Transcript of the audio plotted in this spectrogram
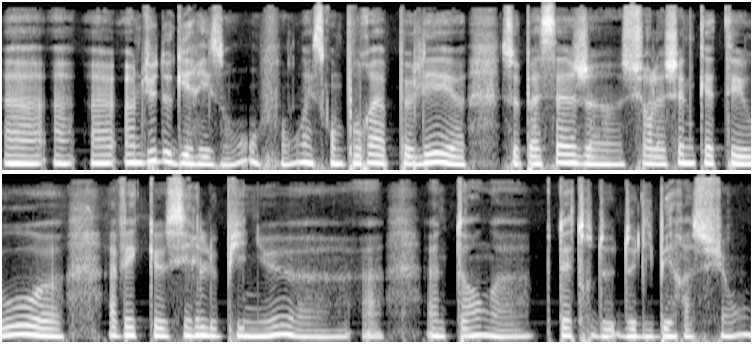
un, un, un, lieu de guérison au fond. Est-ce qu'on pourrait appeler ce passage sur la chaîne KTO avec Cyril Lepigneux un temps peut-être de, libération.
